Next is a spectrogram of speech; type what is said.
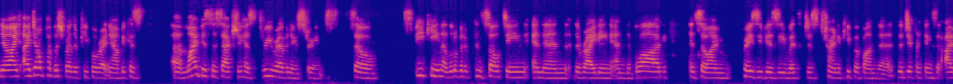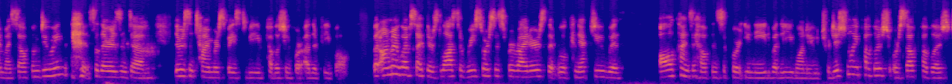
No, I, I don't publish for other people right now because uh, my business actually has three revenue streams. So, speaking, a little bit of consulting, and then the writing and the blog. And so I'm crazy busy with just trying to keep up on the, the different things that I myself am doing. so there isn't um, there isn't time or space to be publishing for other people. But on my website, there's lots of resources for writers that will connect you with all kinds of help and support you need, whether you want to traditionally publish or self-publish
